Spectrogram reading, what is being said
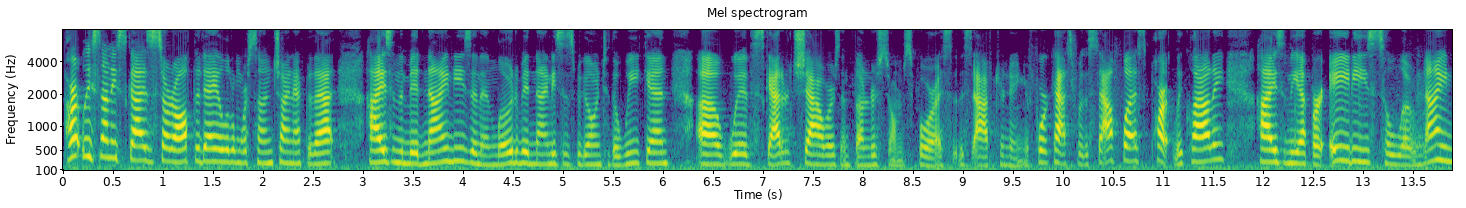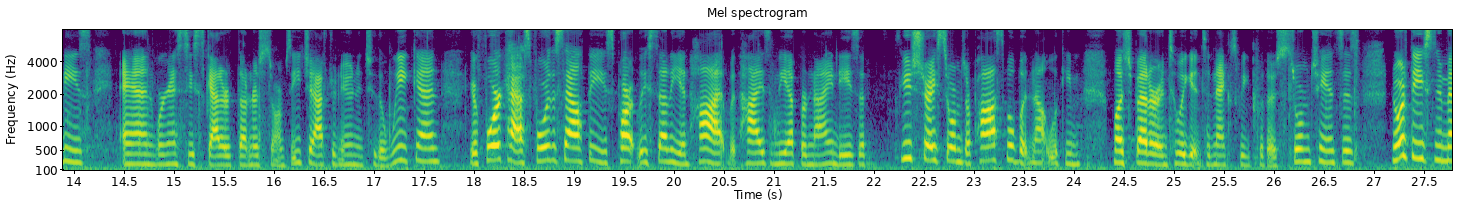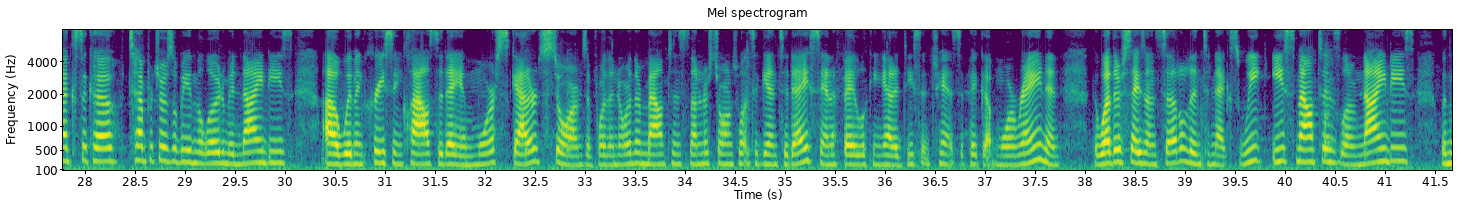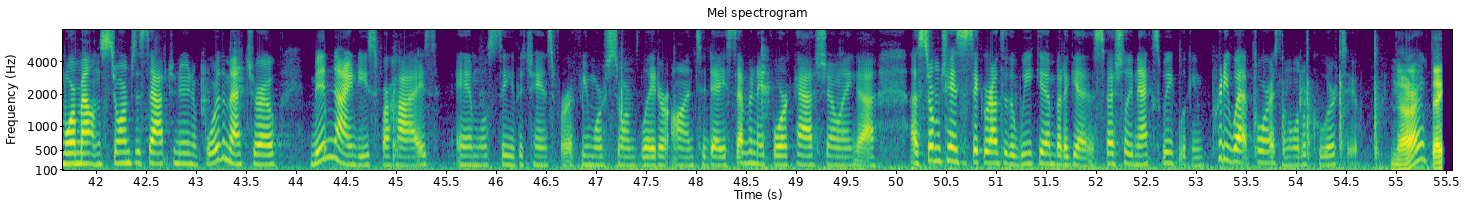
Partly sunny skies to start off the day, a little more sunshine after that. Highs in the mid 90s and then low to mid 90s as we go into the weekend uh, with scattered showers and thunderstorms for us this afternoon. Your forecast for the southwest, partly cloudy, highs in the upper 80s to low 90s, and we're going to see scattered thunderstorms each afternoon into the weekend. Your forecast for the southeast, partly sunny and hot with highs in the upper 90s, few stray storms are possible, but not looking much better until we get into next week for those storm chances. Northeast New Mexico, temperatures will be in the low to mid 90s uh, with increasing clouds today and more scattered storms. And for the northern mountains, thunderstorms once again today. Santa Fe looking at a decent chance to pick up more rain, and the weather stays unsettled into next week. East Mountains, low 90s with more mountain storms this afternoon. And for the metro, mid 90s for highs and we'll see the chance for a few more storms later on today. Seven day forecast showing uh, a storm chance to stick around through the weekend, but again, especially next week, looking pretty wet for us and a little cooler too. All right. Thank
